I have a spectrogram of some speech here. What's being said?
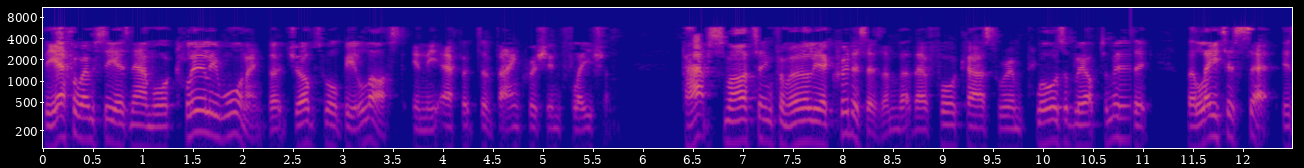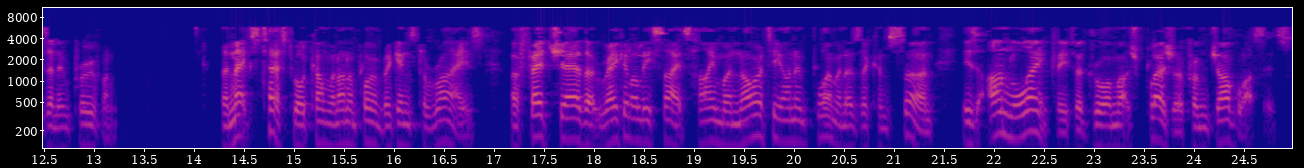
The FOMC is now more clearly warning that jobs will be lost in the effort to vanquish inflation. Perhaps smarting from earlier criticism that their forecasts were implausibly optimistic, the latest set is an improvement. The next test will come when unemployment begins to rise. A Fed chair that regularly cites high minority unemployment as a concern is unlikely to draw much pleasure from job losses.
